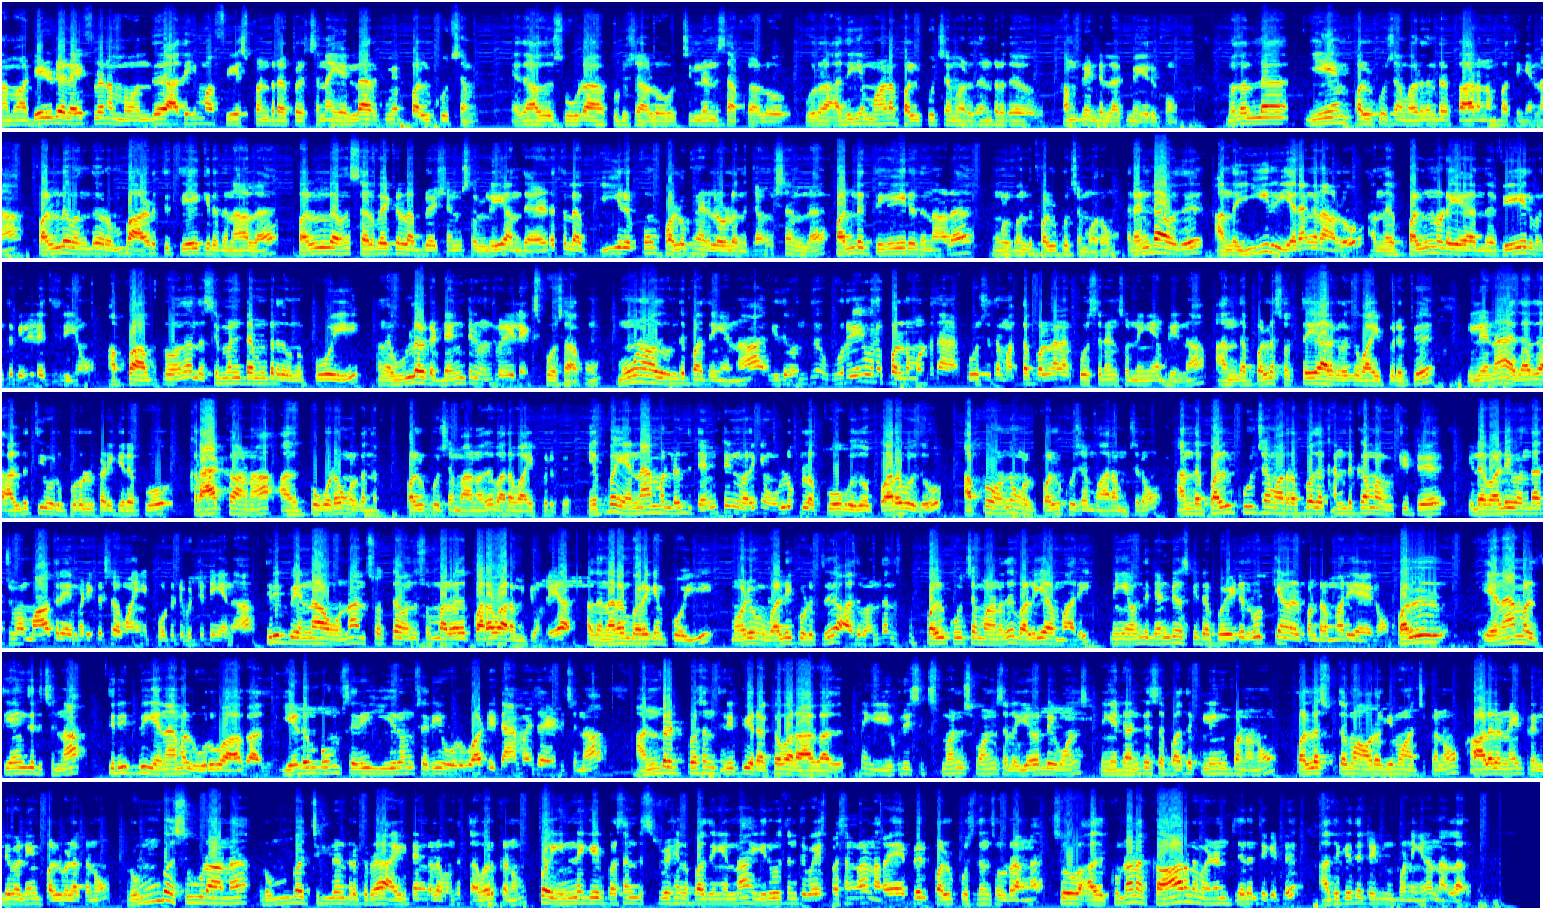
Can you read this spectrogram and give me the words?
நம்ம day to day லைஃப்ல நம்ம வந்து அதிகமாக ஃபேஸ் பண்ணுற பிரச்சனை எல்லாருக்குமே பல் கூச்சம். ஏதாவது சூடாக குடிச்சாலோ சில்லுன்னு சாப்பிட்டாலோ ஒரு அதிகமான பல் கூச்சம் வருதுன்றது கம்ப்ளைண்ட் எல்லாருக்குமே இருக்கும். முதல்ல ஏன் பல் கூச்சம் வருதுன்ற காரணம் பார்த்தீங்கன்னா பல்லு வந்து ரொம்ப அழுத்தி தேய்க்கிறதுனால பல்ல வந்து சர்வைக்கல் அப்ரேஷன் சொல்லி அந்த இடத்துல ஈருக்கும் பல்லுக்கும் இடையில உள்ள அந்த ஜங்ஷன்ல பல்லு தேய்கிறதுனால உங்களுக்கு வந்து பல் கூச்சம் வரும். ரெண்டாவது அந்த ஈர் இறங்கினாலோ அந்த பல்லுனுடைய அந்த வேர் வந்து வெளியில தெரியும். அப்போ அப்போ வந்து அந்த சிமெண்டம்ன்றது ஒன்று போய் அந்த உள்ள இருக்க டென்டின் வந்து வெளியில எக்ஸ்போஸ் ஆகும். மூணாவது வந்து பாத்தீங்கன்னா இது வந்து ஒரே ஒரு பல்லு மட்டும் தான் எனக்கு கூசுது. மற்ற பல்ல எனக்கு கூசலன்னு சொன்னீங்க அப்படின்னா அந்த பல்ல சொத்தையா இருக்கிறதுக்கு வாய்ப்பு இருக்கு. இல்லைன்னா ஏதாவது அழுத்தி ஒரு பொருள் கிடைக்கிறப்போ கிராக் ஆனா அப்போ கூட உங்களுக்கு அந்த பல் கூச்சமானது வர வாய்ப்பு இருக்கு. எப்போ எனாமல்ல இருந்து டென்டின் வரைக்கும் உள்ளுக்குள்ள போகுதோ பரவுதோ அப்போ வந்து உங்களுக்கு பல்கூச்சம் ஆரம்பிச்சிடும் அந்த பல் கூச்சம் வர்றப்போ அதை கண்டுக்காம விட்டுட்டு இல்ல வலி வந்தா சும்மா மாத்திரையை மெடிக்கல் ஷாப் வாங்கி போட்டுட்டு விட்டுட்டீங்கன்னா திருப்பி என்ன ஆகும்னா அந்த சொத்தை வந்து சும்மா ஏதாவது பரவ ஆரம்பிக்கும் இல்லையா? அது நரம்பு வரைக்கும் போய் மறுபடியும் உங்களுக்கு வலி கொடுத்து அது வந்து அந்த பல் கூச்சமானது வழியாக மாறி நீங்க வந்து டென்டிஸ்ட் கிட்ட போயிட்டு ரூட் கேனல் பண்ற மாதிரி ஆயிரும். பல் எனாமல் தேஞ்சிருச்சுன்னா திருப்பி எனாமல் உருவாகாது. எலும்பும் சரி ஈரம் சரி ஒரு வாட்டி டேமேஜ் ஆயிடுச்சுன்னா ஹண்ட்ரட் பர்சன்ட் திருப்பி ரெக்கவர் ஆகாது. நீங்க எவ்ரி சிக்ஸ் மந்த்ஸ் ஒன்ஸ் இல்லை இயர்லி ஒன்ஸ் நீங்க டென்டிஸ்ட்டை பார்த்து க்ளீன் பண்ணணும். பல்ல சுத்தமா ஆரோக்கியமா வச்சுக்கணும். காலையில நைட் ரெண்டு வேளையும் பல் விளக்கணும். ரொம்ப சூடான ரொம்ப சில்லுன்னு இருக்கிற ஐட்டங்களை வந்து தவிர்க்கணும். இப்போ இன்னைக்கு பர்சன்ட் சுச்சுவேஷன்ல பாத்தீங்கன்னா இருபத்தஞ்சு வயசு பசங்க நிறைய பேர் பல் கூசுதுன்னு சொல்றாங்க. ஸோ அதுக்குண்டான காரணம் என்னன்னு தெரிஞ்சுக்கிட்டு அதுக்கேற்ற ட்ரீட்மெண்ட் பண்ணீங்கன்னா நல்லா இருக்கும்.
